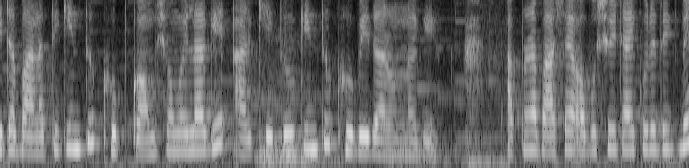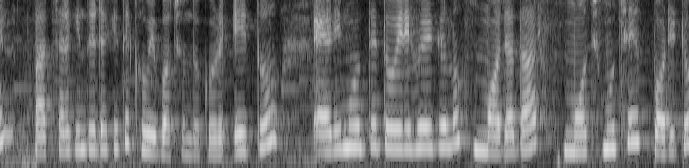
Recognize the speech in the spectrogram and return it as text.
এটা বানাতে কিন্তু খুব কম সময় লাগে, আর খেতেও কিন্তু খুবই দারুণ লাগে। আপনারা বাসায় অবশ্যই ট্রাই করে দেখবেন, বাচ্চারা কিন্তু এটা খেতে খুবই পছন্দ করে। এই তো, এরই মধ্যে তৈরি হয়ে গেল মজাদার, মোচমুচে পটেটো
